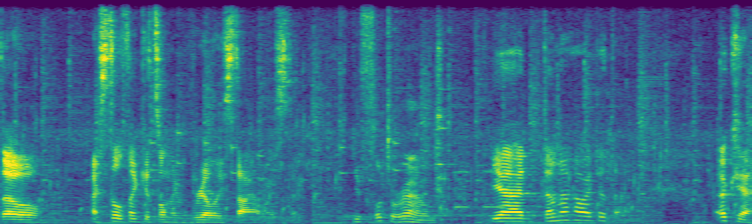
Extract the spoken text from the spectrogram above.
Though, I still think it's only really stylistic. You flipped around. Yeah, I don't know how I did that. Okay.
